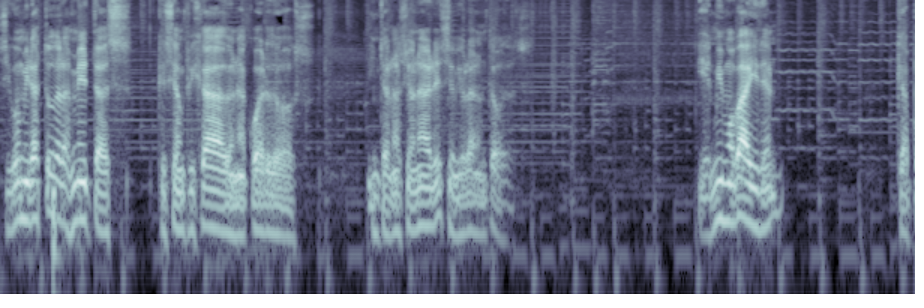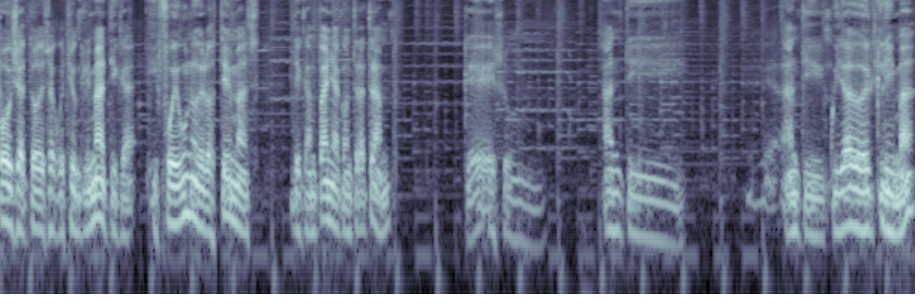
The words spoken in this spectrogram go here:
Si vos mirás todas las metas que se han fijado en acuerdos internacionales, se violaron todas. Y el mismo Biden, que apoya toda esa cuestión climática y fue uno de los temas de campaña contra Trump, que es un anti, anti cuidado del clima,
